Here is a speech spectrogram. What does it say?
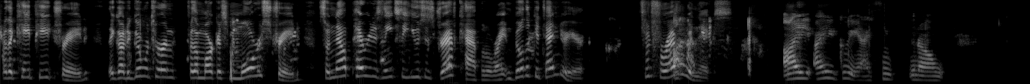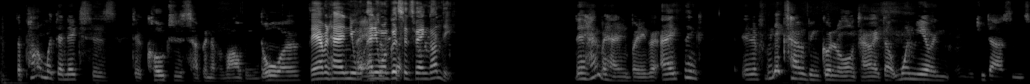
for the KP trade. They got a good return for the Marcus Morris trade. So now Perry just needs to use his draft capital, right, and build a contender here. It's been forever with Knicks. I I agree. I think you know the problem with the Knicks is their coaches have been a revolving door. They haven't had anyone, Fans anyone good since Van Gundy. They haven't had anybody good. I think, and if Knicks haven't been good in a long time, like that one year in, in the 2000s,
